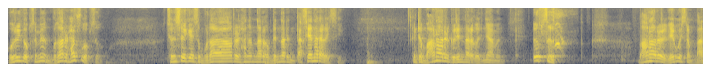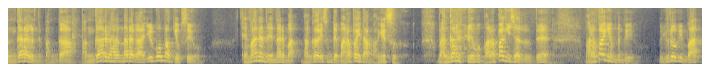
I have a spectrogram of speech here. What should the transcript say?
의리가 없으면 문화를 할 수가 없어. 전 세계에서 문화를 하는 나라가 몇 나라는 딱 세 나라가 있어요. 근데 만화를 그린 나라가 어디냐면 없어. 만화를 외국에서는 망가라 그러는데 망가. 망가를 하는 나라가 일본밖에 없어요. 대만에는 옛날에 마, 망가가 있었는데 만화방이 다 망했어. 망가를 하려면 만화방이 있어야 되는데 만화방이 없는 거예요. 유럽이 마,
